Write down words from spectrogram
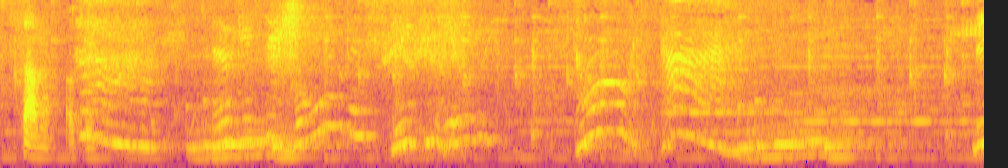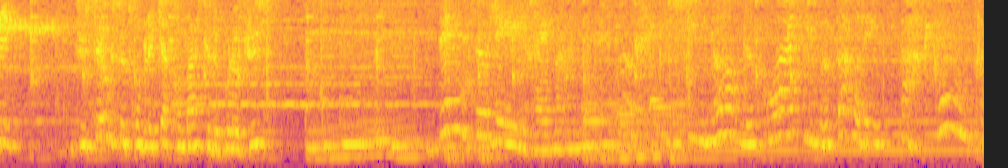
Sam, ok. Ah, ce que c'est bon de sans Sam. Dis, tu sais où se trouvent les quatre masques de Polocus? Désolé, Rayman. J'ignore de quoi tu me parlais. Par contre,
